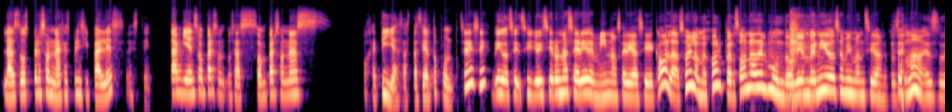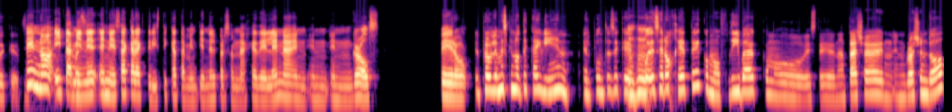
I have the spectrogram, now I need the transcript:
las dos personajes principales, este, también son personas, o sea, son personas ojetillas hasta cierto punto. Sí, sí. Digo, si, si, yo hiciera una serie de mí, no sería así de que, hola, soy la mejor persona del mundo, bienvenidos a mi mansión. Pues no, es de que... Sí, no, y también pues en esa característica también tiene el personaje de Elena en, en, en Girls, pero el problema es que no te cae bien. El punto es de que puede ser ojete como Fleabag, como este, Natasha en, Russian Doll,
